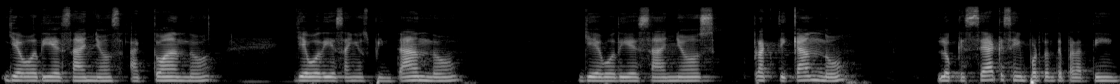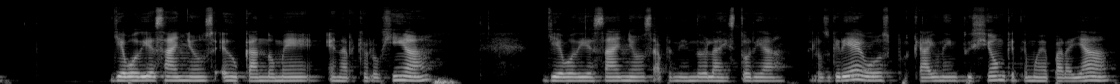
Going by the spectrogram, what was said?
llevo 10 años actuando, llevo 10 años pintando, llevo 10 años practicando lo que sea que sea importante para ti. Llevo 10 años educándome en arqueología. Llevo 10 años aprendiendo la historia de los griegos porque hay una intuición que te mueve para allá.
